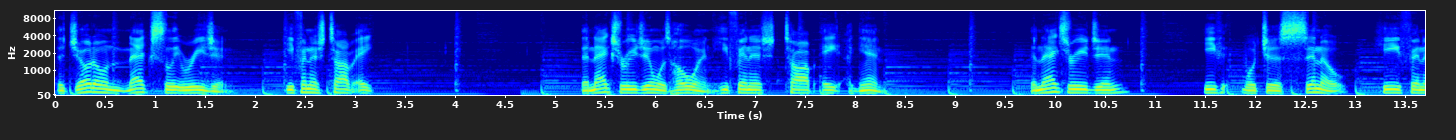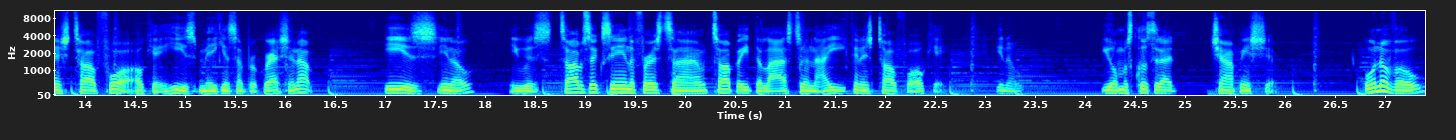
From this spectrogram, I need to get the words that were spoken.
The Johto next region, he finished top eight. The next region was Hoenn. He finished top eight again. The next region, he which is Sinnoh, he finished top four. Okay, he's making some progression up. He is, you know, he was top 16 the first time, top eight the last two. Now he finished top four. Okay, you know, you almost close to that championship. Unova,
